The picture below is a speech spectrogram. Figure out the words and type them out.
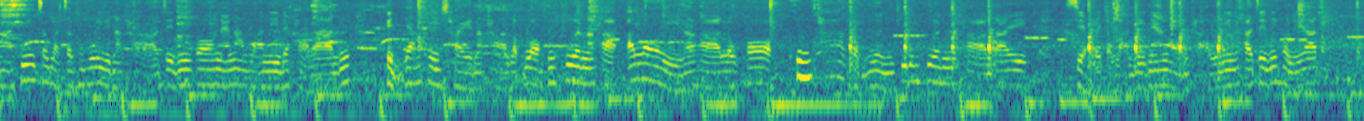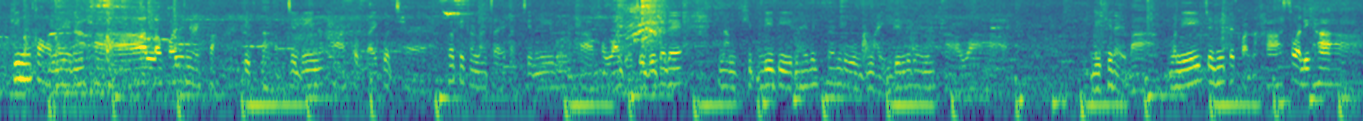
มาที่จังหวัดจันทบุรีนะคะ เจนนี่ก็แนะนำร้านนี้นะคะร้านเป็ดย่างธงชัยนะคะ รับรองเพื่อนๆนะคะ อร่อยนะคะแล้วก็คุ้มค่ากับเงินที่เพื่อนๆนะคะ ได้เสียไปกับร้านนี้แน่นอนค่ะวันนี้นะคะ เจนนี่ขออนุญาตกินก่อนเลยนะคะ แล้วก็ยังไงฝาก ติดตามเจนนี่นะคะกดไลค์กดแชร์เพื่อเป็นกำลังใจกับเจนนี่ด้วยค่ะเพราะว่าเดี๋ยวเจนนี่ก็ได้นำคลิปดีๆมาให้เพื่อนๆดูใหม่เรื่อยๆนะคะว่ามีที่ไหนบ้างวันนี้เจนนี่ไปก่อนนะคะ สวัสดีค่ะ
